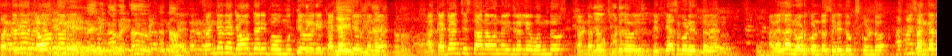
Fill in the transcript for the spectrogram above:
ಸಂಘದ ಜವಾಬ್ದಾರಿ. ಸಂಘದ ಜವಾಬ್ದಾರಿ ಬಹು ಮುಖ್ಯವಾಗಿ ಖಜಾಂಚಿ ಇರ್ತದೆ. ಆ ಖಜಾಂಚಿ ಸ್ಥಾನವನ್ನು ಇದರಲ್ಲಿ ಒಂದು ಸಣ್ಣದು ಚಿಕ್ಕದು ವ್ಯತ್ಯಾಸಗಳು ಇರ್ತವೆ. ಅವೆಲ್ಲ ನೋಡಿಕೊಂಡು ಸರಿದೂಗಿಸ್ಕೊಂಡು ಸಂಘದ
